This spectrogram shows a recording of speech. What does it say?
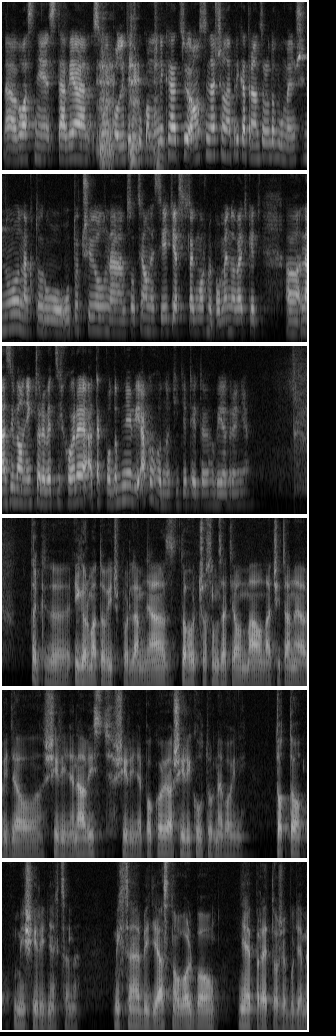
vlastne stavia svoju politickú komunikáciu a on si našiel napríklad transrodovú menšinu, na ktorú útočil na sociálne siete, asi tak môžeme pomenovať, keď nazýval niektoré veci chore a tak podobne. Vy ako hodnotíte tieto jeho vyjadrenia? Tak e, Igor Matovič podľa mňa z toho, čo som zatiaľ mal načítané a videl, šíri nenávisť, šíri nepokoj a šíri kultúrne vojny. Toto my šíriť nechceme. My chceme byť jasnou voľbou nie preto, že budeme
